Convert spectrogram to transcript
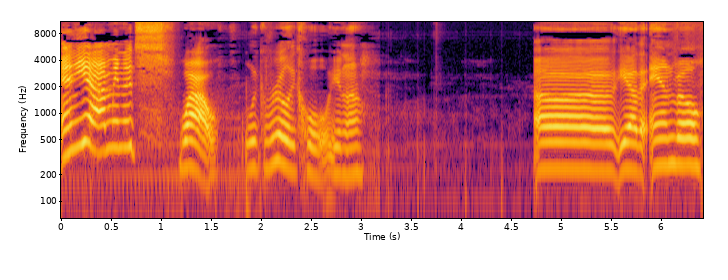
and yeah, I mean, it's, wow, like really cool, you know? Uh, yeah, the anvil.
